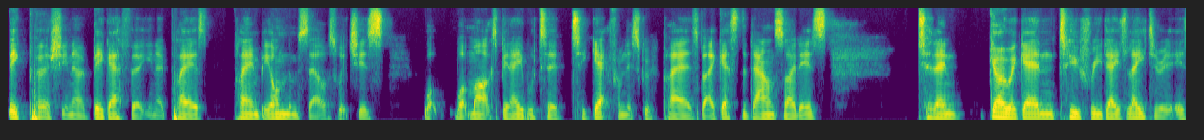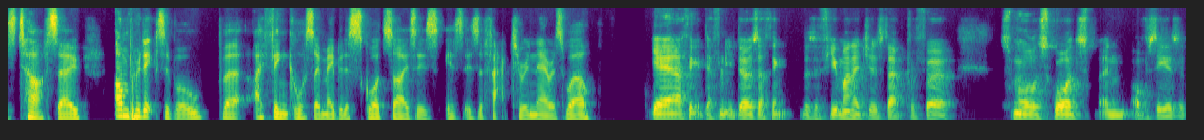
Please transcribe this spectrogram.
big push, you know, a big effort, you know, players playing beyond themselves, which is what what Mark's been able to to get from this group of players. But I guess the downside is to then go again two three days later is tough. So unpredictable, but I think also maybe the squad size is is, is a factor in there as well. Yeah, I think it definitely does. I think there's a few managers that prefer smaller squads, and obviously as a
